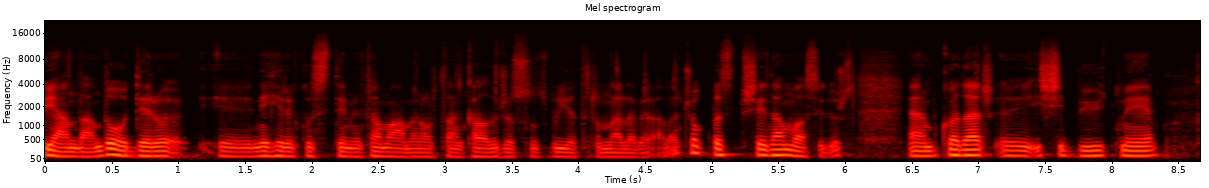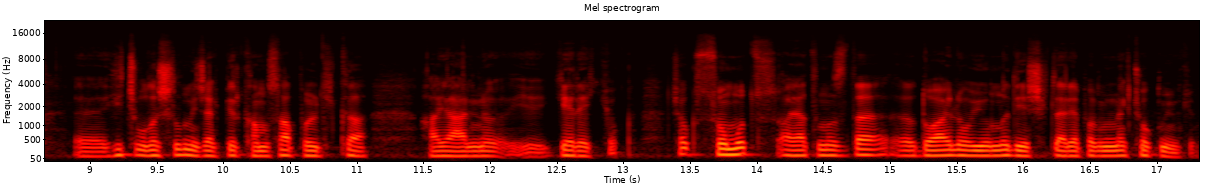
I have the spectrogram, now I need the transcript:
Bir yandan da o dere e, nehir ekosistemini tamamen ortadan kaldırıyorsunuz bu yatırımlarla beraber. Çok basit bir şeyden bahsediyoruz. Yani bu kadar e, işi büyütmeye e, hiç ulaşılmayacak bir kamusal politika hayaline e, gerek yok. Çok somut hayatımızda e, doğayla uyumlu değişiklikler yapabilmek çok mümkün.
